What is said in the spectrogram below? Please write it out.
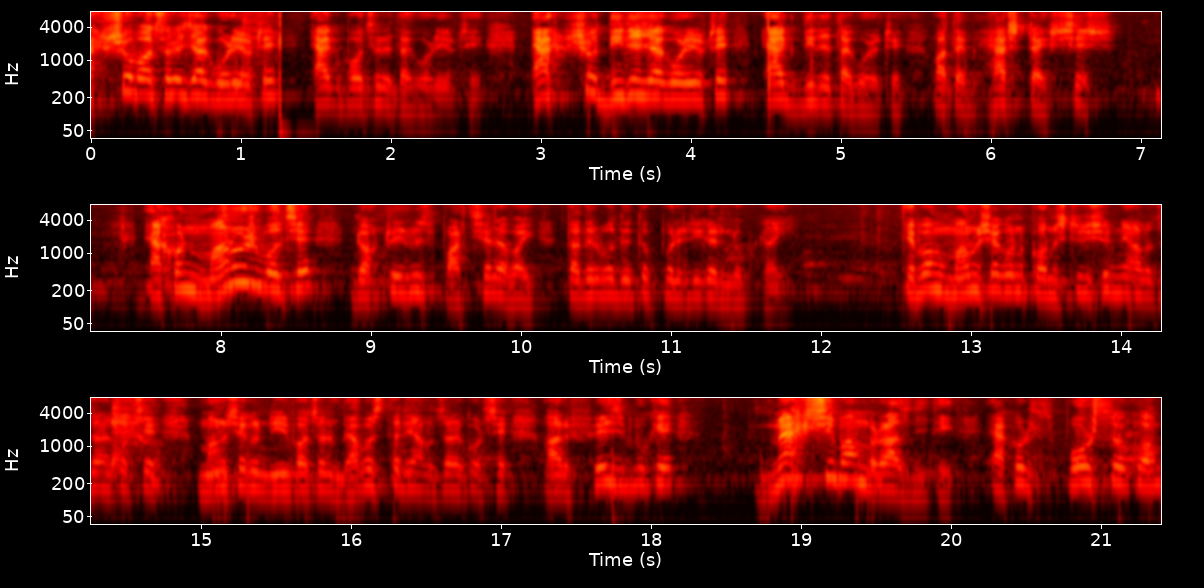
একশো বছরে যা গড়ে ওঠে, এক বছরে তা গড়ে ওঠে। একশো দিনে যা গড়ে ওঠে, একদিনে তা গড়ে ওঠে। অতএব হ্যাশট্যাগ শেষ। এখন মানুষ বলছে, ডক্টর ইউনুস পারছে না ভাই, তাদের মধ্যে তো পলিটিক্যাল লোক নাই। এবং মানুষ এখন কনস্টিটিউশন নিয়ে আলোচনা করছে, মানুষ এখন নির্বাচন ব্যবস্থা নিয়ে আলোচনা করছে, আর ফেসবুকে ম্যাক্সিমাম রাজনীতি। এখন স্পোর্টসও কম।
